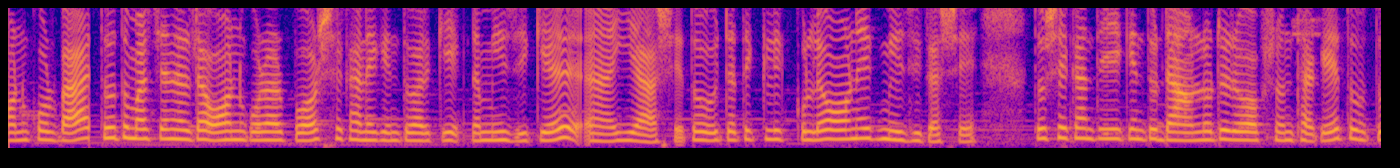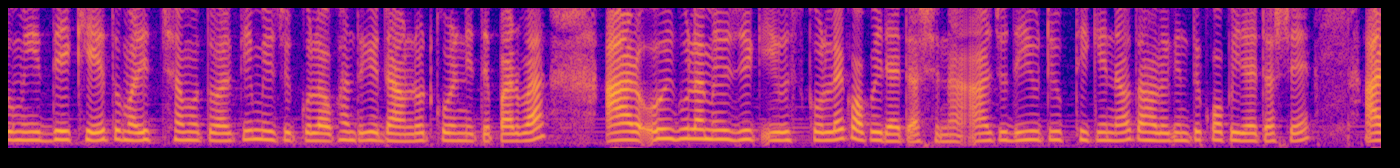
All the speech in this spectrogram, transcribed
অন করবা, তো তোমার চ্যানেলটা অন করার পর সেখানে কিন্তু আর কি একটা মিউজিকের ইয়ে আসে। তো ওইটাতে ক্লিক করলে অনেক মিউজিক আসে। তো সেখান থেকে কিন্তু ডাউনলোডেরও অপশন থাকে। তো তুমি দেখে তোমার ইচ্ছা মতো আর কি মিউজিকগুলো ওখান থেকে ডাউনলোড করে নিতে পারবা। আর ওইগুলা মিউজিক ইউজ করলে কপিরাইট আসে না। আর যদি ইউটিউব থেকে নাও, তাহলে কিন্তু কপিরাইট আসে। আর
